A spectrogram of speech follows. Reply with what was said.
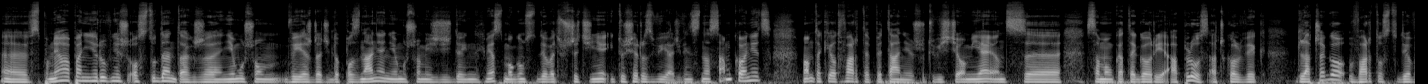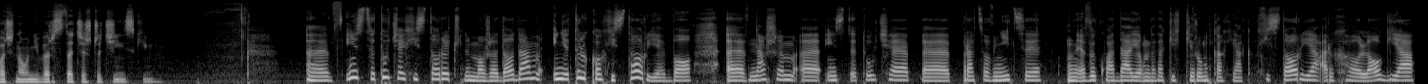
E, Wspomniała Pani również o studentach, że nie muszą wyjeżdżać do Poznania, nie muszą jeździć do innych miast, mogą studiować w Szczecinie i tu się rozwijać. Więc na sam koniec mam takie otwarte pytanie, już oczywiście omijając e, samą kategorię A, aczkolwiek dlaczego warto studiować na Uniwersytecie Szczecińskim? E, W Instytucie Historycznym może dodam i nie tylko historię, bo e, w naszym e, instytucie pracownicy wykładają na takich kierunkach jak historia, archeologia,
